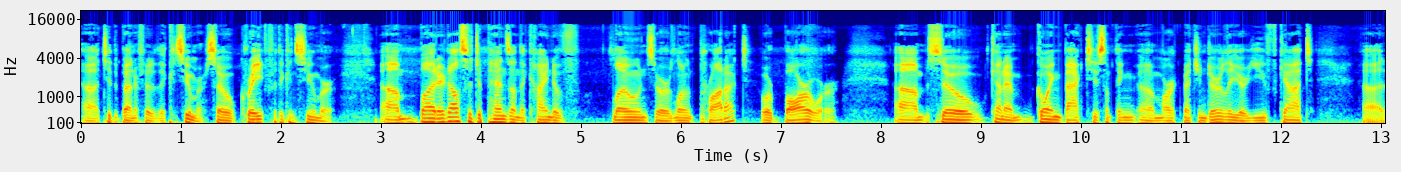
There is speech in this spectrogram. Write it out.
uh, to the benefit of the consumer. So great for the consumer. Um, but it also depends on the kind of loans or loan product or borrower. Um, so, kind of going back to something uh, Mark mentioned earlier, you've got uh,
